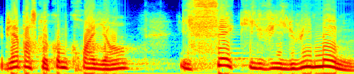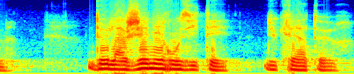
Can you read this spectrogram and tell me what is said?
Eh bien parce que comme croyant, il sait qu'il vit lui-même de la générosité du Créateur.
